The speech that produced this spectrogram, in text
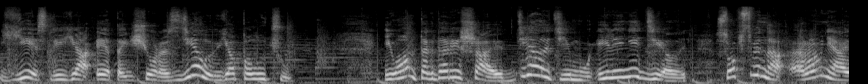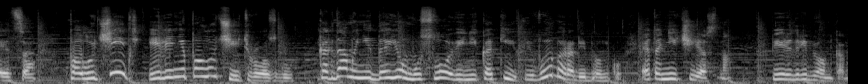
Если я это еще раз сделаю, я получу. И он тогда решает, делать ему или не делать Собственно, равняется получить или не получить розгу. Когда мы не даем условий никаких и выбора ребенку, это нечестно перед ребенком.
